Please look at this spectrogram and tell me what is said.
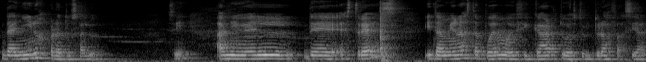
dañinos para tu salud, ¿sí? A nivel de estrés y también hasta puede modificar tu estructura facial.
